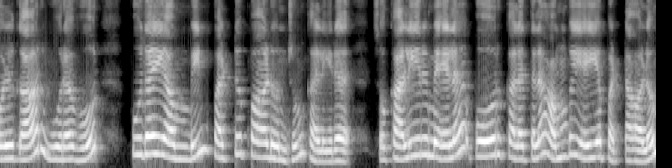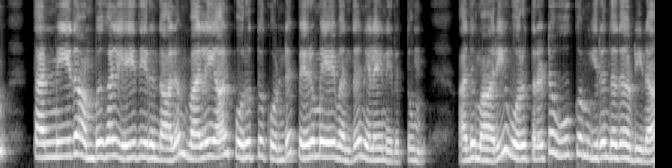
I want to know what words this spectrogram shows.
ஒழ்கார் உறவோர் புதை அம்பின் பட்டுப்பாடொன்றும் களிறு. ஸோ களிறு மேலே போர்க்களத்தில் அம்பு எய்யப்பட்டாலும் தன் மீது அம்புகள் எய்திருந்தாலும் வலியால் பொறுத்து கொண்டு பெருமையை வந்து நிலைநிறுத்தும். அது மாதிரி ஒருத்தர்கிட்ட ஊக்கம் இருந்தது அப்படின்னா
